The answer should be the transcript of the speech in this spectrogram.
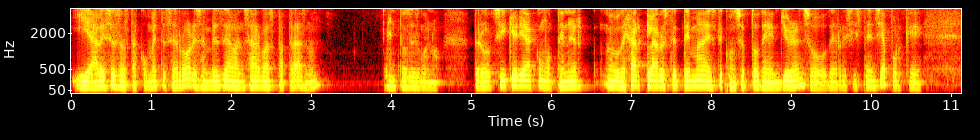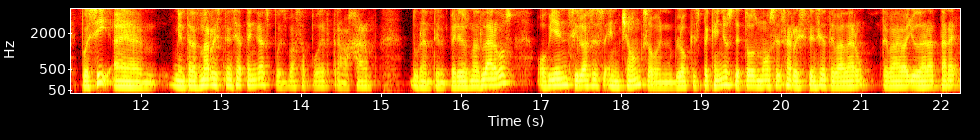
y a veces hasta cometes errores, en vez de avanzar vas para atrás, ¿no? Entonces, bueno, pero sí quería como tener o dejar claro este tema, este concepto de endurance o de resistencia, porque pues sí, mientras más resistencia tengas, pues vas a poder trabajar durante periodos más largos, o bien si lo haces en chunks o en bloques pequeños, de todos modos esa resistencia te va a dar, te va a ayudar a dar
